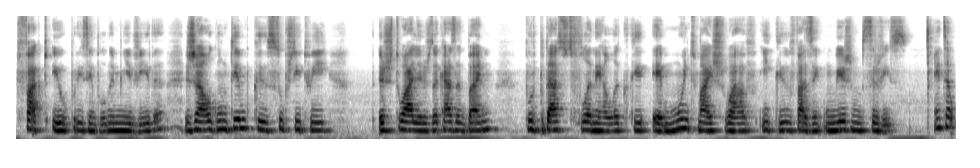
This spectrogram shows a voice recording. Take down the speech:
De facto, eu, por exemplo, na minha vida, já há algum tempo que substituí as toalhas da casa de banho por pedaços de flanela que é muito mais suave e que fazem o mesmo serviço. Então,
